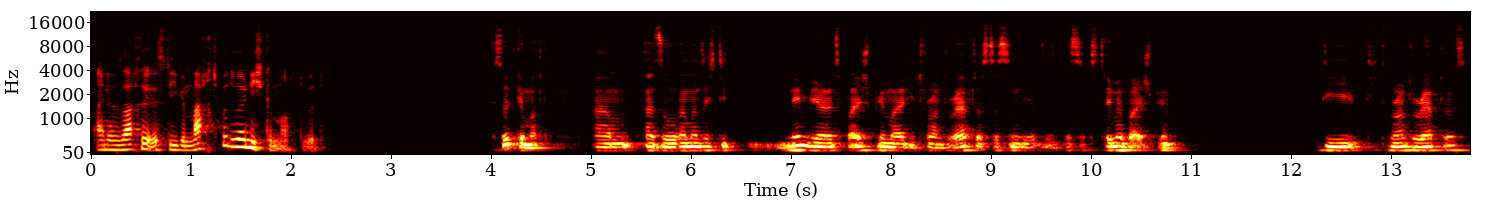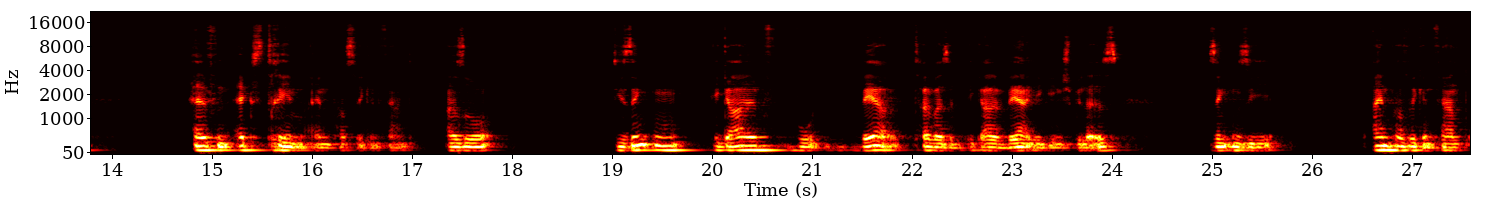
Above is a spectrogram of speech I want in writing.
eine Sache ist, die gemacht wird oder nicht gemacht wird? Es wird gemacht. Ähm, also wenn man sich die, nehmen wir als Beispiel mal die Toronto Raptors, das sind die, das, das extreme Beispiel. Die, die Toronto Raptors helfen extrem einen Passweg entfernt. Also die sinken, egal wo, wer, teilweise egal wer ihr Gegenspieler ist, sinken sie einen Passweg entfernt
